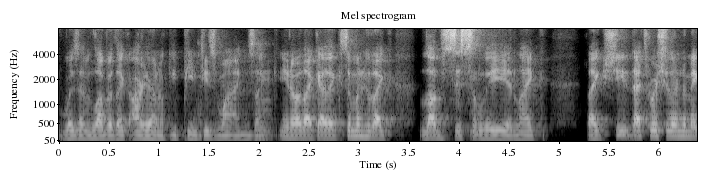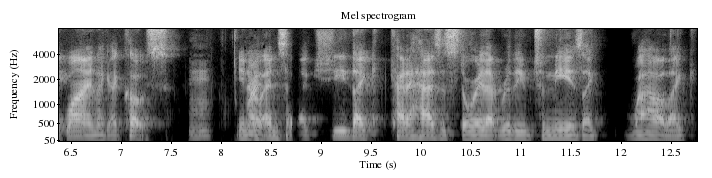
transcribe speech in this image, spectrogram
was in love with like Arianna Occhipinti's wines, like Mm-hmm. you know, like like someone who like loves Sicily and like like she that's where she learned to make wine, like at COS, Mhm. you know, Right. and so like she like kind of has a story that really to me is like wow, like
